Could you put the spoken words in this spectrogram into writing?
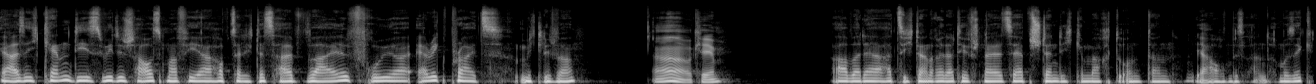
Ja, also ich kenne die Swedish House Mafia hauptsächlich deshalb, weil früher Eric Price Mitglied war. Ah, okay. Aber der hat sich dann relativ schnell selbstständig gemacht und dann ja auch ein bisschen andere Musik.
